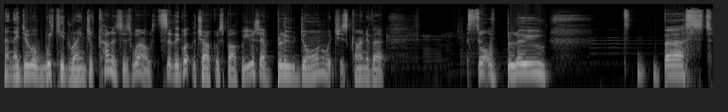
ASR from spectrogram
And they do a wicked range of colours as well. So they've got the charcoal sparkle. You also have Blue Dawn, which is kind of a sort of blue burst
